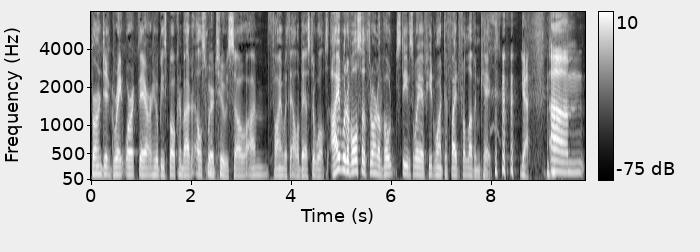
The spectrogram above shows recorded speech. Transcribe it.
Byrne did great work there. He'll be spoken about elsewhere too. So I'm fine with Alabaster Wolves. I would have also thrown a vote Steve's way if he'd want to fight for Love and Cake, Yeah. Um,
